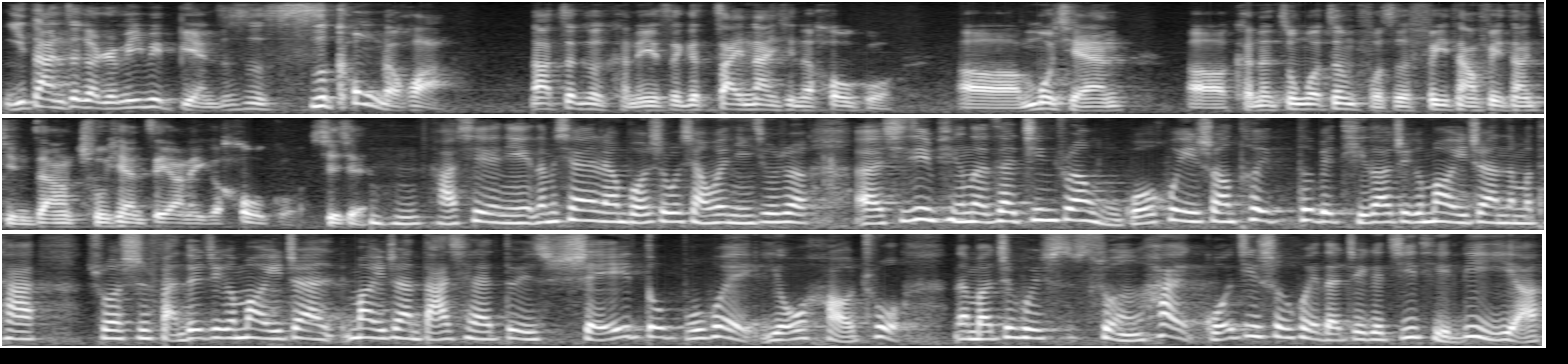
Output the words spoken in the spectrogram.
一旦这个人民币贬值是失控的话，那这个可能也是一个灾难性的后果。啊，目前。啊，可能中国政府是非常非常紧张，出现这样的一个后果。谢谢。嗯哼好，谢谢您。那么，夏彦良博士，我想问您，就是呃，习近平呢在金砖五国会议上特特别提到这个贸易战，那么他说是反对这个贸易战，贸易战打起来对谁都不会有好处，那么这会损害国际社会的这个集体利益啊，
